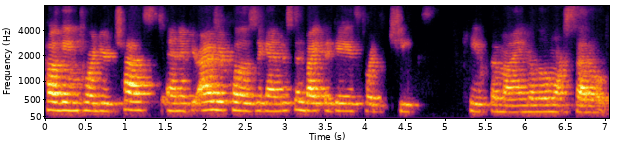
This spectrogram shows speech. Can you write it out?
hugging toward your chest. And if your eyes are closed again, just invite the gaze toward the cheeks. Keep the mind a little more settled.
